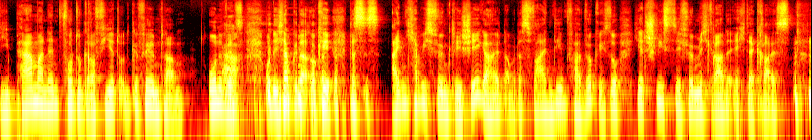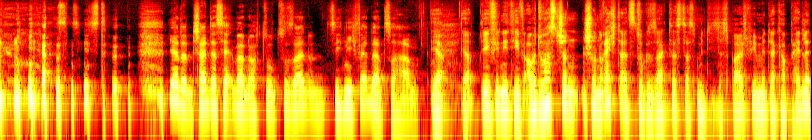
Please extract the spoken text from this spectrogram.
die permanent fotografiert und gefilmt haben. Ohne Witz. Ah. Und ich habe gedacht, okay, das ist, eigentlich habe ich es für ein Klischee gehalten, aber das war in dem Fall wirklich so. Jetzt schließt sich für mich gerade echt der Kreis. ja, ja, dann scheint das ja immer noch so zu sein und sich nicht verändert zu haben. Ja, ja, definitiv. Aber du hast schon, schon recht, als du gesagt hast, dass mit dieses Beispiel mit der Kapelle,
